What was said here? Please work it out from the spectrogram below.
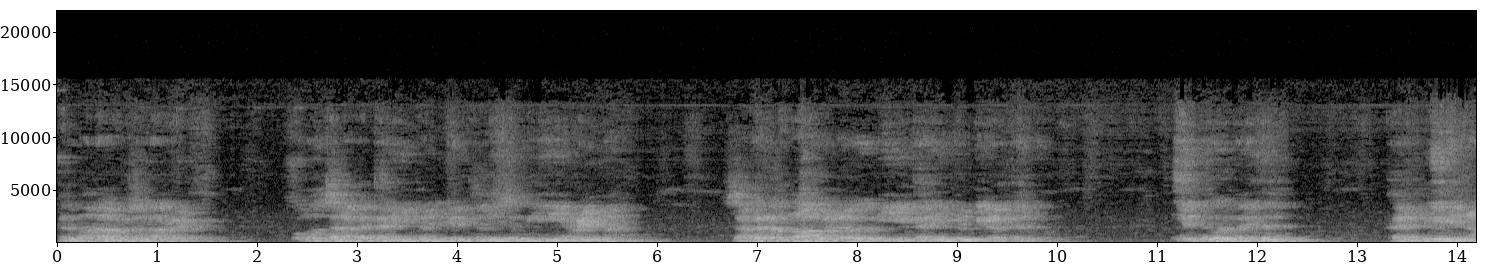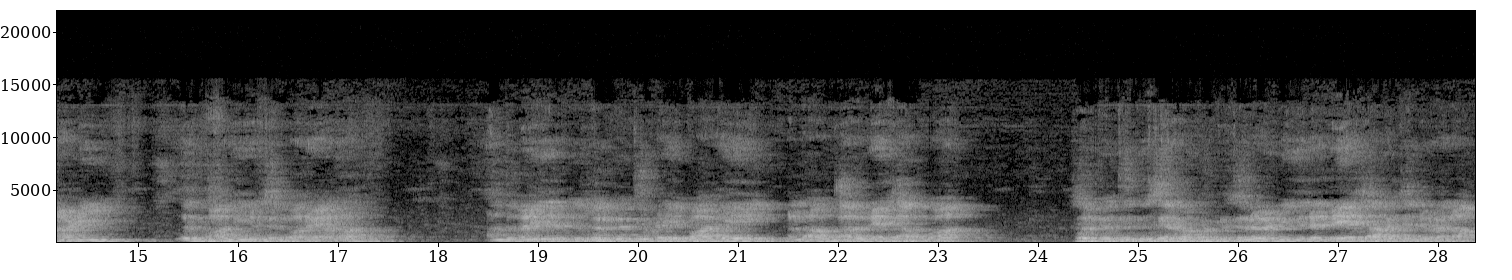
பெருமானார் சொன்னார்கள் ஒமசலக தனிமன் எரித்தலை சொல்லி அழிமன் சகரந்தாவல் நீ தனிமன் இழந்தல் எந்த ஒரு மனிதன் கல்வியை நாடி ஒரு பாதையில் செல்வாரே ஆனால் அந்த மனிதனுக்கு சொர்க்கத்தினுடைய பாதையை அல்லாவுக்காக லேசாக்குவான். சொர்க்கத்திற்கு சிரமப்பட்டு செல்ல வேண்டியதில் லேசாக சென்று விடலாம்.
